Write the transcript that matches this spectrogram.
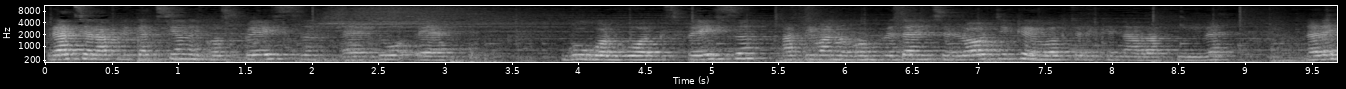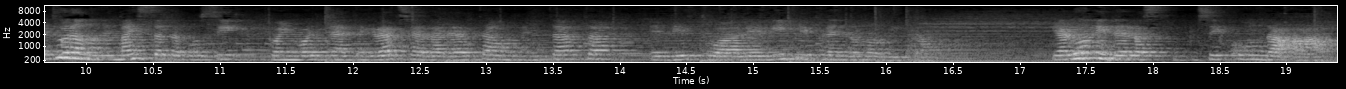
Grazie all'applicazione CoSpace Edu e Google Workspace attivando competenze logiche oltre che narrative. La lettura non è mai stata così coinvolgente grazie alla realtà aumentata e virtuale, i libri prendono vita. Gli alunni della seconda A,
